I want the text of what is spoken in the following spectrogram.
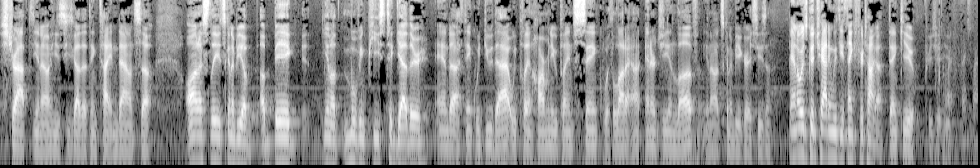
strapped. You know, he's he's got that thing tightened down. So honestly, it's going to be a, a big you know moving piece together, and uh, I think we do that. We play in harmony. We play in sync with a lot of energy and love. You know, it's going to be a great season. Man, always good chatting with you. Thanks for your time. Yeah, thank you. Appreciate you. Thanks, man.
